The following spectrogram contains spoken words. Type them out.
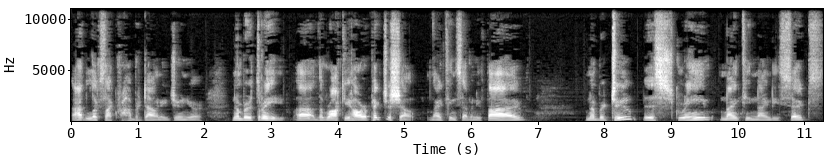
That looks like Robert Downey Jr. Number three, uh, The Rocky Horror Picture Show, 1975. Number two is Scream, 1996.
